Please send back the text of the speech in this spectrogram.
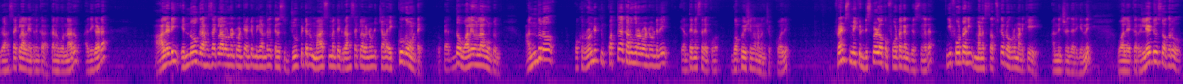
గ్రహ శకలాలను అయితే కనుగొన్నారు. అది కూడా ఆల్రెడీ ఎన్నో గ్రహ శకలాలు ఉన్నటువంటి అంటే మీకు అందరికీ తెలుసు జూపిటర్ మార్స్ మధ్య గ్రహ శకలాలు అనేవి చాలా ఎక్కువగా ఉంటాయి. ఒక పెద్ద వలయంలాగా ఉంటుంది. అందులో ఒక రెండింటిని కొత్తగా కనుగొనటువంటిది ఎంతైనా సరే గొప్ప విషయంగా మనం చెప్పుకోవాలి. ఫ్రెండ్స్ మీకు డిస్ప్లేలో ఒక ఫోటో కనిపిస్తుంది కదా? ఈ ఫోటోని మన సబ్స్క్రైబర్ ఒకరు మనకి అందించడం జరిగింది. వాళ్ళ యొక్క రిలేటివ్స్ ఒకరు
